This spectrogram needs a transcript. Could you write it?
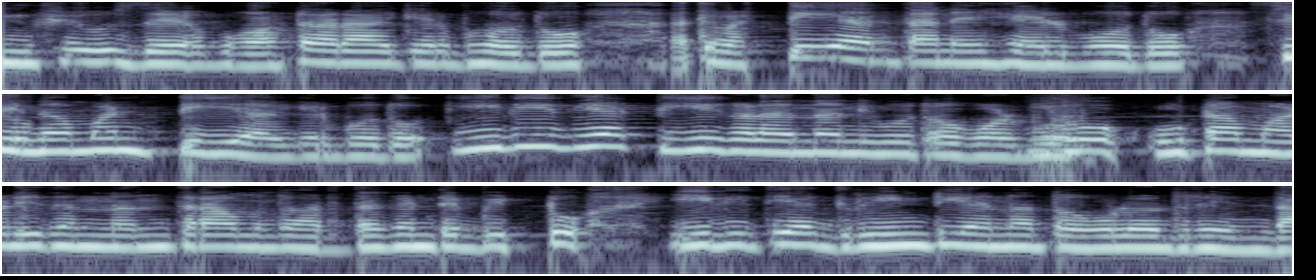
ಇನ್ಫ್ಯೂಸ್ ವಾಟರ್ ಆಗಿರ್ಬೋದು, ಅಥವಾ ಟೀ ಅಂತಾನೆ ಹೇಳ್ಬೋದು. ಸಿನಮನ್ ಟೀ ಆಗಿರ್ಬೋದು. ಈ ರೀತಿಯ ಟೀಗಳನ್ನ ನೀವು ತಗೊಳ್ಬೋದು. ಊಟ ಮಾಡಿದ ನಂತರ ಒಂದು ಅರ್ಧ ಗಂಟೆ ಬಿಟ್ಟು ಈ ರೀತಿಯ ಗ್ರೀನ್ ಟೀ ಅನ್ನ ತಗೊಳ್ಳೋದ್ರಿಂದ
